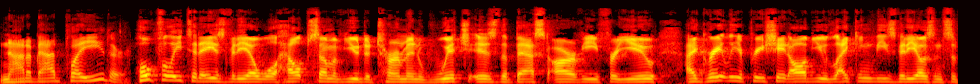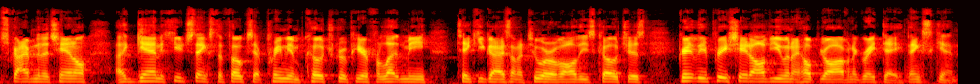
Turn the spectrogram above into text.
Not a bad play either. Hopefully today's video will help some of you determine which is the best RV for you. I greatly appreciate all of you liking these videos and subscribing to the channel. Again, a huge thanks to folks at Premium Coach Group here for letting me take you guys on a tour of all these coaches. Greatly appreciate all of you and I hope you're all having a great day. Thanks again.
